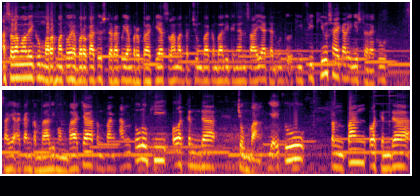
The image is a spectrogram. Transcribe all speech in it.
Assalamualaikum warahmatullahi wabarakatuh Saudaraku yang berbahagia. Selamat berjumpa kembali dengan saya. Dan untuk di video saya kali ini Saudaraku Saya akan kembali membaca tentang antologi legenda Jombang Yaitu tentang legenda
